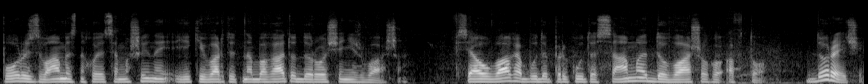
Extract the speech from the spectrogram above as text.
поруч з вами знаходяться машини, які вартують набагато дорожче, ніж ваша. Вся увага буде прикута саме до вашого авто. До речі,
